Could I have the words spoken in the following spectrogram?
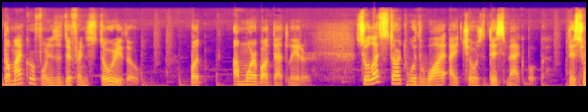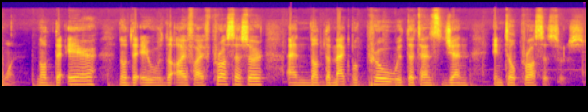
The microphone is a different story though, but I'm more about that later. So let's start with why I chose this MacBook, this one. Not the Air, not the Air with the i5 processor, and not the MacBook Pro with the 10th gen Intel processors.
